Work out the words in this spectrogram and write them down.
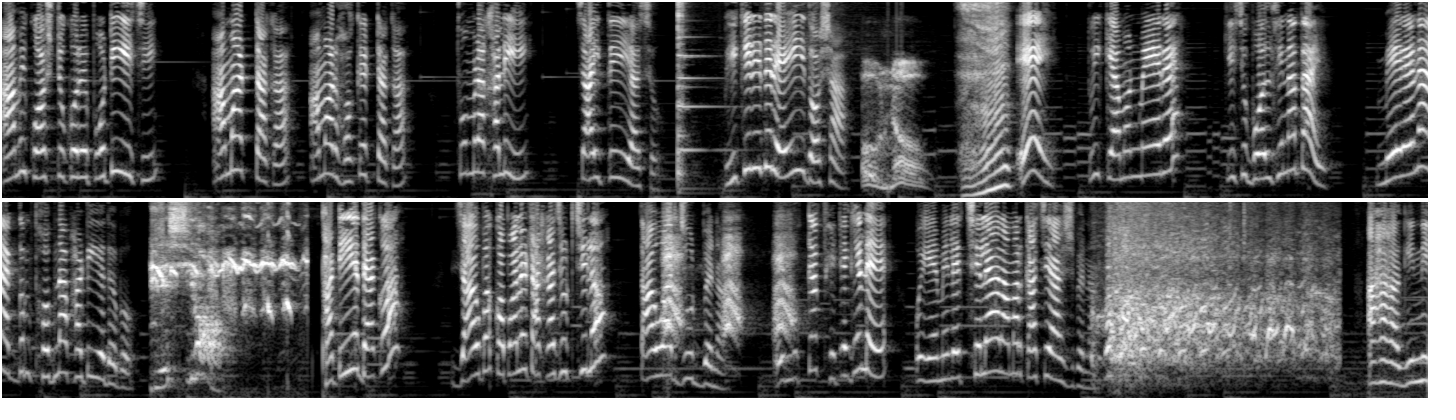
আমি কষ্ট করে পটিয়েছি আমার টাকা আমার হকের টাকা তোমরা খালি চাইতেই আছো। ভিকিরিদের এই দশা। এই তুই কেমন মেয়ে রে? কিছু বলছি না তাই? মেরে না একদম থবনা ফাটিয়ে দেব। ফাটিয়ে দেখো যাও বা কপালে টাকা জুটছিল তাও আর জুটবে না। এই মুখটা ফেটে গেলে ওই এমএলএ ছেলে আর আমার কাছে আসবে না। আহা গিন্নি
